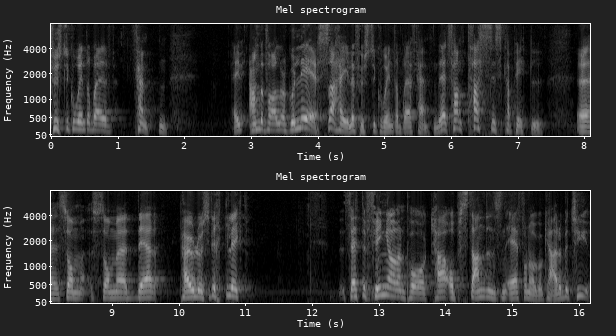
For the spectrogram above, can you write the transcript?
Første Korinterbrev 15. Jeg anbefaler dere å lese hele 1. Korinterbrev 15. Det er et fantastisk kapittel eh, som, som eh, der Paulus virkelig setter fingeren på hva oppstandelsen er for noe, og hva det betyr.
